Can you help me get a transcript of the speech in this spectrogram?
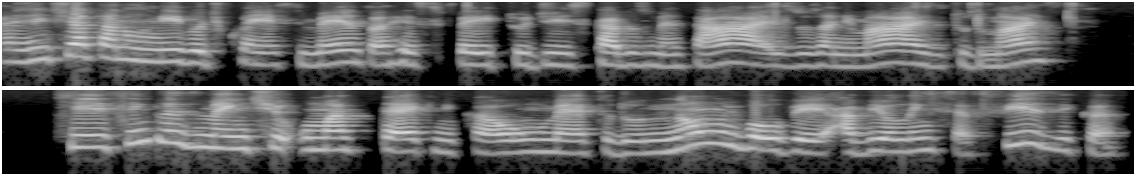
A gente já está num nível de conhecimento a respeito de estados mentais dos animais e tudo mais, que simplesmente uma técnica ou um método não envolver a violência física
